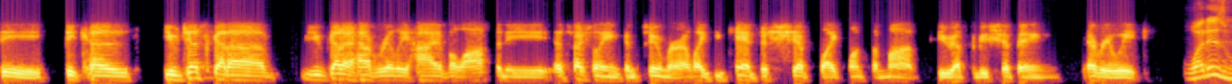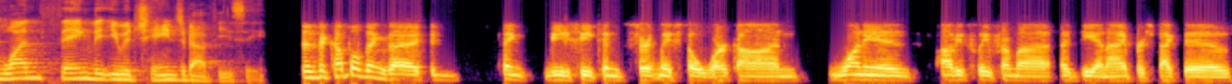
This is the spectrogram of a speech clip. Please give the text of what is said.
see because you've just got to you've got to have really high velocity, especially in consumer. Like you can't just ship like once a month. You have to be shipping every week. What is one thing that you would change about VC? There's a couple things I think VC can certainly still work on. One is obviously from a, a DNI perspective,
